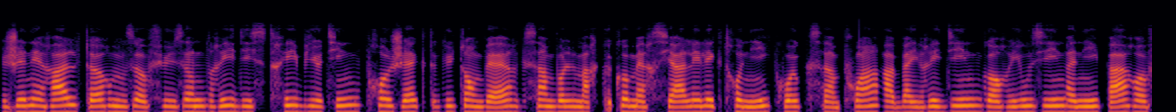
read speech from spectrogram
General Terms of Use and Redistributing Project Gutenberg Symbol Mark Commercial Electronic Works 1.a by reading or using any part of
